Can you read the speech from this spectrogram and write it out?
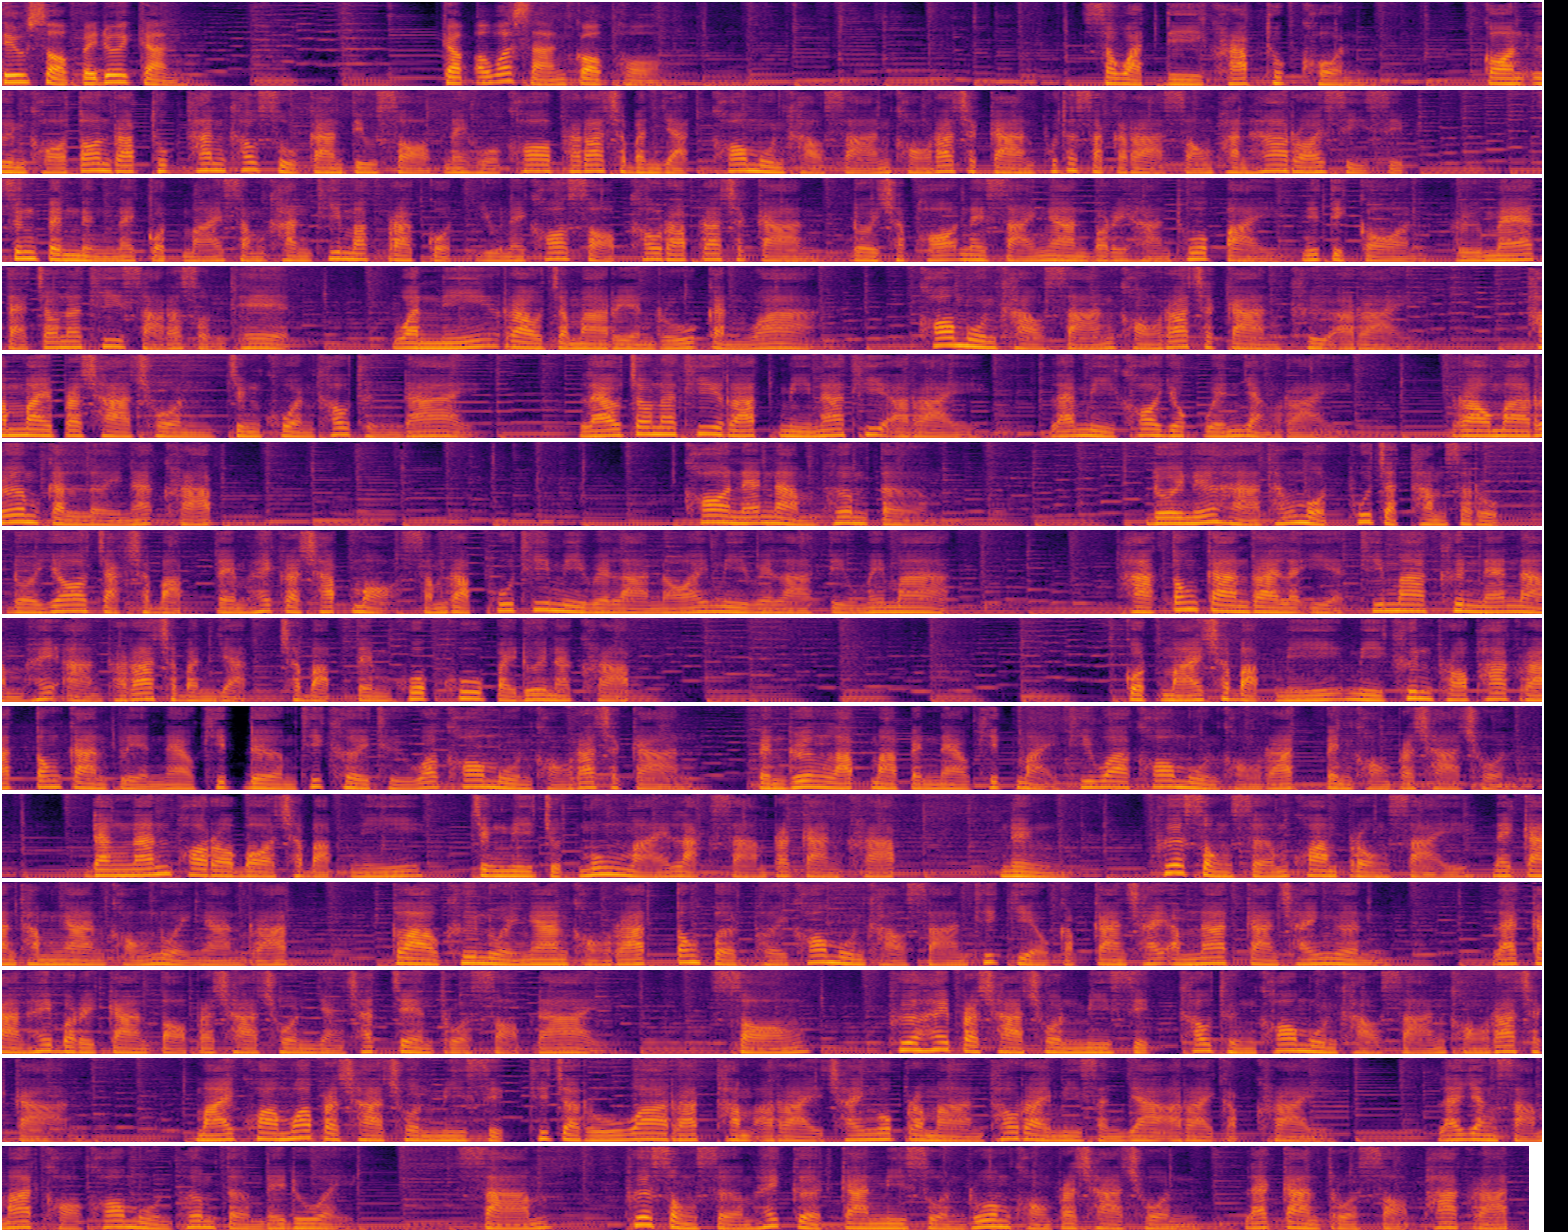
ติวสอบไปด้วยกัน กับอวสานกอพอสวัสดีครับทุกคน ก่อนอื่นขอต้อนรับทุกท่านเข้าสู่การติวสอบในหัวข้อพระราชบัญญัติข้อมูลข่าวสารของราชการพุทธศักราช 2540 ซึ่งเป็นหนึ่งในกฎหมายสำคัญที่มักปรากฏอยู่ในข้อสอบเข้ารับราชการ โดยเฉพาะในสายงานบริหารทั่วไป นิติกร หรือแม้แต่เจ้าหน้าที่สารสนเทศ วันนี้เราจะมาเรียนรู้กันว่า ข้อมูลข่าวสารของราชการคืออะไรทำไมประชาชนจึงควรเข้าถึงได้ แล้วเจ้าหน้าที่รัฐมีหน้าที่อะไร และมีข้อยกเว้นอย่างไร เรามาเริ่มกันเลยนะครับ ข้อแนะนำเพิ่มเติม โดยเนื้อหาทั้งหมดผู้จัดทำสรุปโดยย่อจากฉบับเต็มให้กระชับเหมาะสำหรับผู้ที่มีเวลาน้อยมีเวลาติวไม่มาก หากต้องการรายละเอียดที่มากขึ้นแนะนำให้อ่านพระราชบัญญัติ ฉบับเต็มควบคู่ไปด้วยนะครับ กฎหมายฉบับนี้มีขึ้นเพราะภาครัฐต้องการเปลี่ยนแนวคิดเดิมที่เคยถือว่าข้อมูลของราชการ เป็นเรื่องลับมาเป็นแนวคิดใหม่ที่ว่าข้อมูลของรัฐเป็นของประชาชน ดังนั้นพรบฉบับนี้จึงมีจุดมุ่งหมายหลัก 3 ประการครับ 1. เพื่อส่งเสริมความโปร่งใสในการทำงานของหน่วยงานรัฐ กล่าวคือหน่วยงานของรัฐต้องเปิดเผยข้อมูลข่าวสารที่เกี่ยวกับการใช้อำนาจการใช้เงิน และการให้บริการต่อประชาชนอย่างชัดเจนตรวจสอบได้ 2. เพื่อให้ประชาชนมีสิทธิ์เข้าถึงข้อมูลข่าวสารของราชการ หมายความว่าประชาชนมีสิทธิ์ที่จะรู้ว่ารัฐทำอะไรใช้งบประมาณเท่าไรมีสัญญาอะไรกับใคร และยังสามารถขอข้อมูลเพิ่มเติมได้ด้วย 3. เพื่อส่งเสริมให้เกิดการมีส่วนร่วมของประชาชน และการตรวจสอบภาครัฐ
